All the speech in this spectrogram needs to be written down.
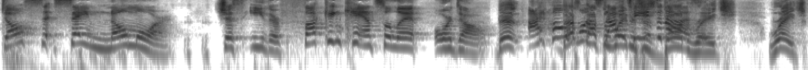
Don't say, say no more. Just either fucking cancel it or don't. That, I don't That's want- not the way this is done, us. Rach. Rach,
